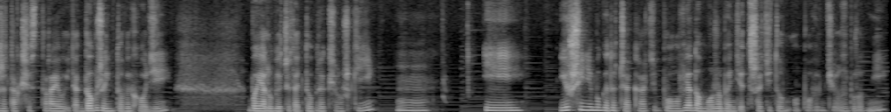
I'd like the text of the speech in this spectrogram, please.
że tak się starają i tak dobrze im to wychodzi, bo ja lubię czytać dobre książki. Mm, I już się nie mogę doczekać, bo wiadomo, że będzie trzeci tom, opowiem Ci o zbrodni.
